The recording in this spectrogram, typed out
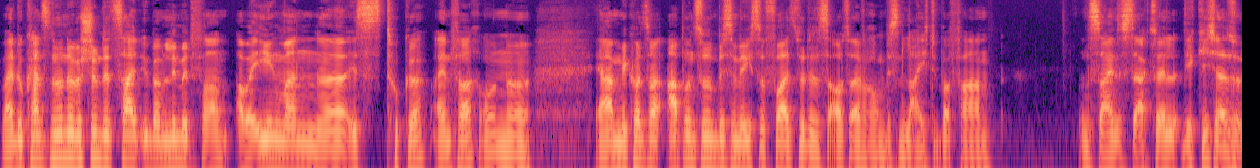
Weil du kannst nur eine bestimmte Zeit über dem Limit fahren. Aber irgendwann äh, ist Tucke einfach. Und äh, ja, mir kommt es ab und zu ein bisschen wirklich so vor, als würde das Auto einfach auch ein bisschen leicht überfahren. Und Sainz ist da aktuell wirklich, also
